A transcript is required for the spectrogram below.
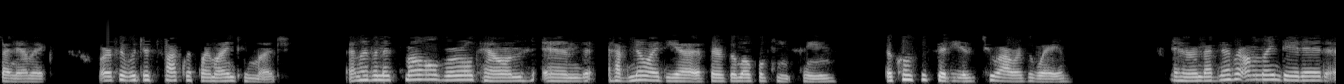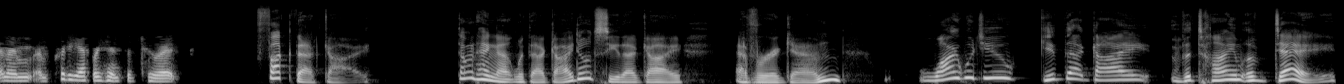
dynamics or if it would just fuck with my mind too much. I live in a small rural town and have no idea if there's a local kink scene. The closest city is two hours away. And I've never online dated and I'm I'm pretty apprehensive to it. Fuck that guy. Don't hang out with that guy. Don't see that guy ever again. Why would you give that guy the time of day?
